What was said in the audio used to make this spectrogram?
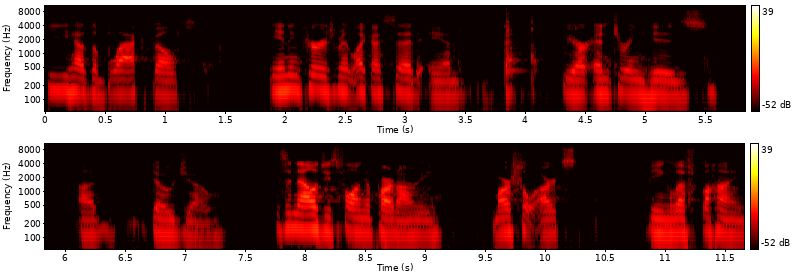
He has a black belt in encouragement, like I said, and we are entering his uh, dojo. This analogy is falling apart on me. Martial arts being left behind.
